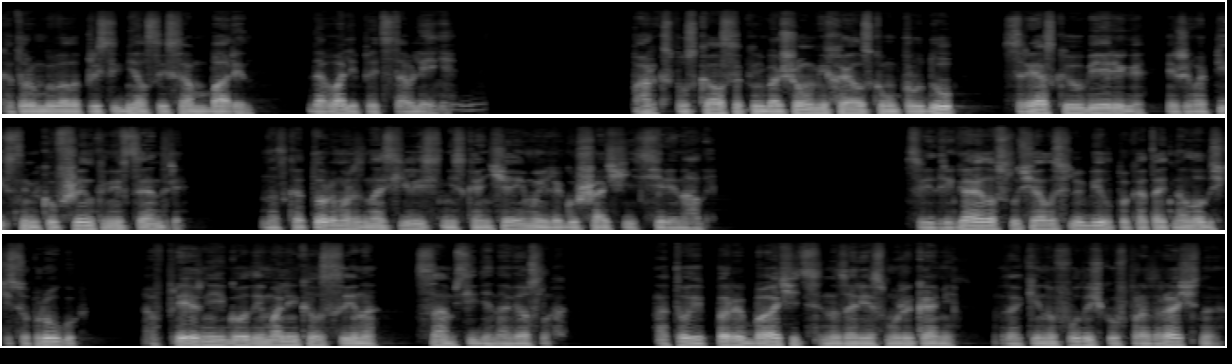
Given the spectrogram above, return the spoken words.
которым бывало присоединялся и сам барин, давали представление. Парк спускался к небольшому Михайловскому пруду с ряской у берега и живописными кувшинками в центре, над которым разносились нескончаемые лягушачьи серенады. Свидригайлов, случалось, любил покатать на лодочке супругу, а в прежние годы и маленького сына, сам сидя на веслах. А то и порыбачить на заре с мужиками, закинув удочку в прозрачную,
